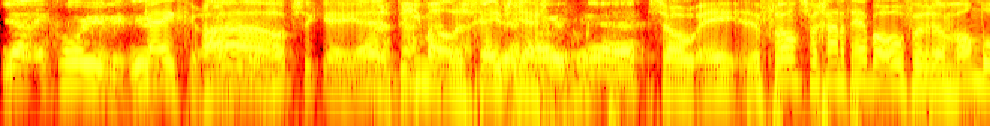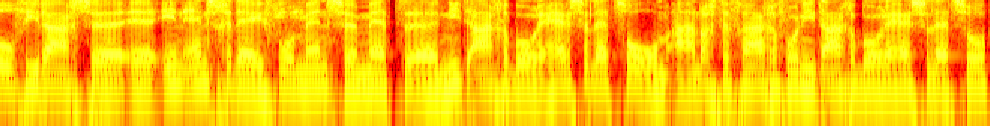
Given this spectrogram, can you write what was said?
Ja, ik hoor jullie nu. Kijk, ah, hopsakee, hè. driemaal een scheepsrecht. Ja, Zo, eh, Frans, we gaan het hebben over een wandelvierdaagse eh, in Enschede... voor mensen met eh, niet aangeboren hersenletsel... om aandacht te vragen voor niet aangeboren hersenletsel.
